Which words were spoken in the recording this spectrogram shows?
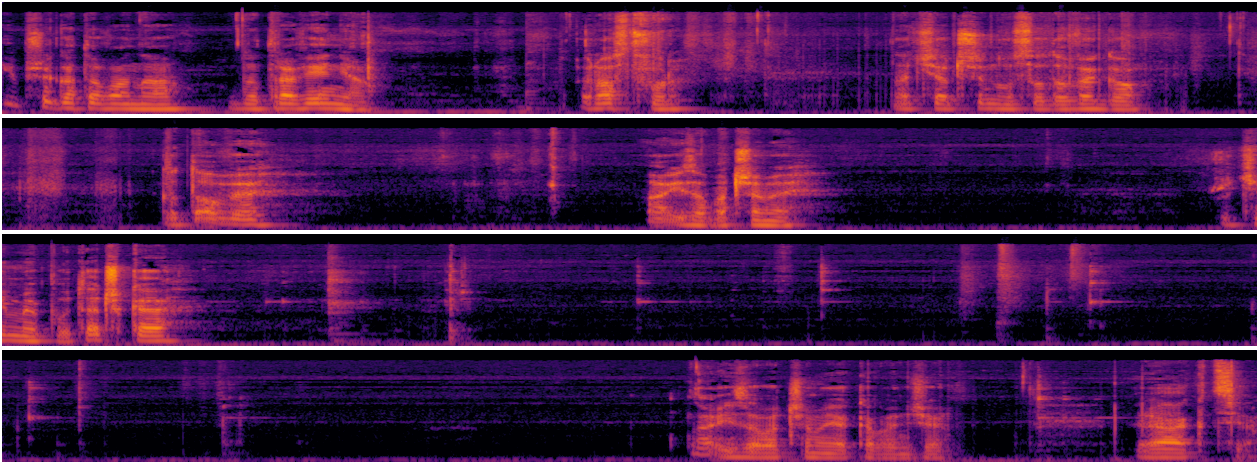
i przygotowana do trawienia. Roztwór nadsiarczynu sodowego gotowy. No i zobaczymy. Rzucimy płyteczkę. No i zobaczymy jaka będzie reakcja.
